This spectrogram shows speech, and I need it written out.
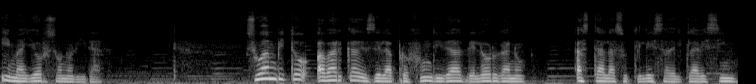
y mayor sonoridad. Su ámbito abarca desde la profundidad del órgano hasta la sutileza del clavecín.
